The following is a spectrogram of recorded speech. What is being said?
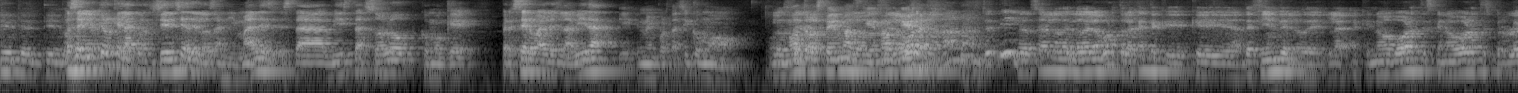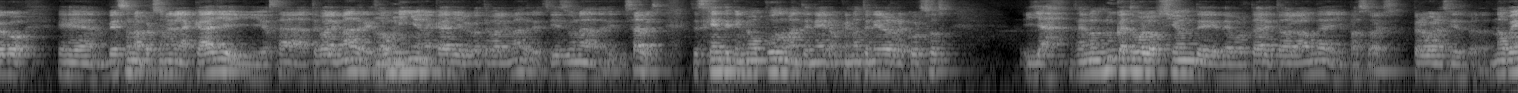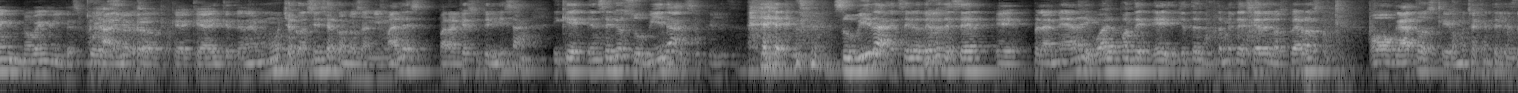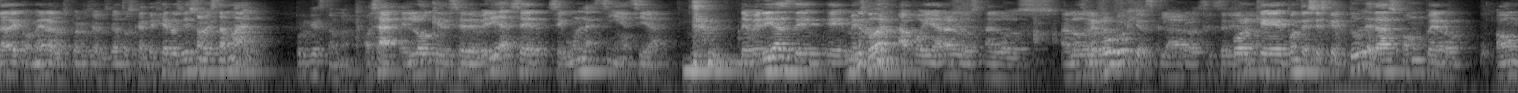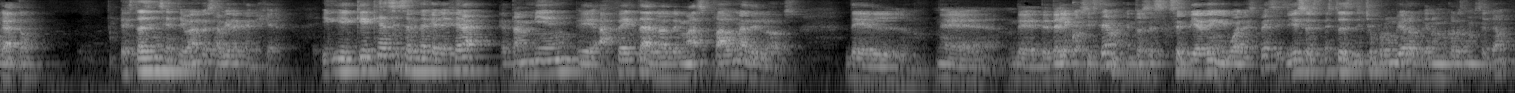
Sí, te entiendo. O sea, yo creo que la conciencia de los animales está vista solo como que preservarles la vida y no importa, así como Los de- otros temas los que del no aborto. No, no, entendí, o sea, lo, de- lo del aborto, la gente que, que defiende lo de la- que no abortes, que no abortes, pero luego eh, ves a una persona en la calle y, o sea, te vale madres, o a un niño en la calle y luego te vale madres, y es una, ¿sabes? Es gente que no pudo mantener o que no tenía los recursos y ya, o sea, no- nunca tuvo la opción de, de abortar y toda la onda y pasó eso. Pero bueno, sí es verdad, no ven, no ven el después. Ajá, yo creo que, que hay que tener mucha conciencia con los animales, para qué se utilizan y que en serio su vida su vida, en serio, debe de ser eh, planeada. Igual, ponte, eh, yo te- también te decía de los perros o gatos que mucha gente les da de comer a los perros y a los gatos callejeros y eso no está mal. ¿Por qué está mal? O sea, lo que se debería hacer, según la ciencia, deberías de eh, mejor apoyar a los, a los, a los refugios. refugios, claro, sí sería. Porque, ponte, si es que tú le das a un perro a un gato, estás incentivando esa vida callejera. ¿Y, y qué, qué hace esa vida callejera? También eh, afecta a la demás fauna de los, del, eh, de- de- del ecosistema. Entonces se pierden igual especies. Y eso es- esto es dicho por un biólogo que no me acuerdo cómo se llama.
